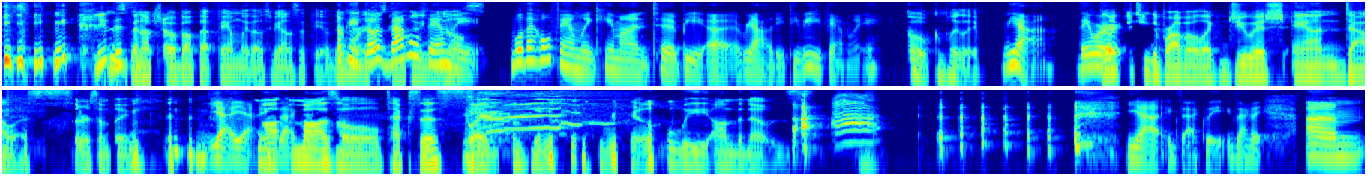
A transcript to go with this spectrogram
Need a This- spin-off show about that family, though. To be honest with you, They're okay, more those that whole family. else. Well, that whole family came on to be a reality TV family. Oh, completely. Yeah, they They're were. like pitching to Bravo, like Jewish and Dallas or something. yeah, yeah, Ma- exactly. Mazel, Texas, like something really on the nose. yeah, exactly, exactly. Um,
